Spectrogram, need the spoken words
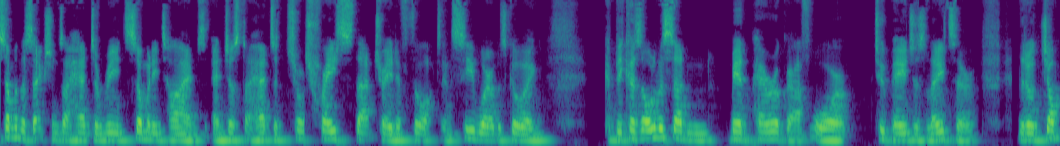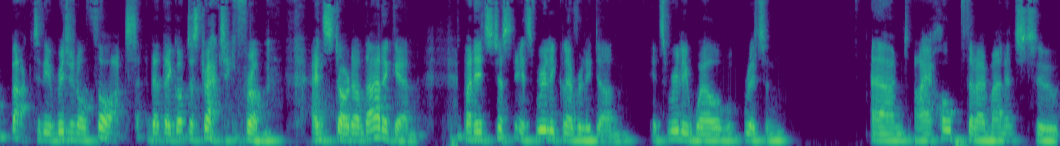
some of the sections I had to read so many times and just I had to tr- trace that train of thought and see where it was going. Because all of a sudden, mid paragraph or two pages later, it'll jump back to the original thought that they got distracted from and start on that again. But it's just, it's really cleverly done. It's really well written. And I hope that I managed to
